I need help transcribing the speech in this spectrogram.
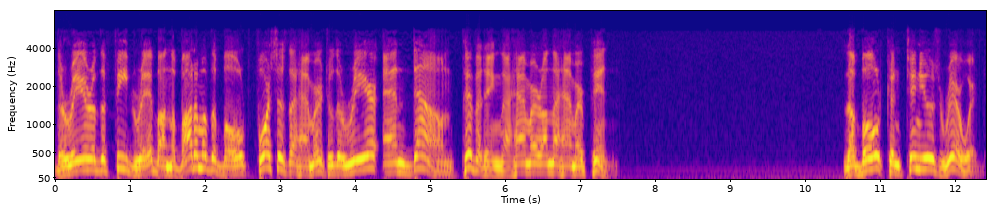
the rear of the feed rib on the bottom of the bolt forces the hammer to the rear and down, pivoting the hammer on the hammer pin. The bolt continues rearward,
